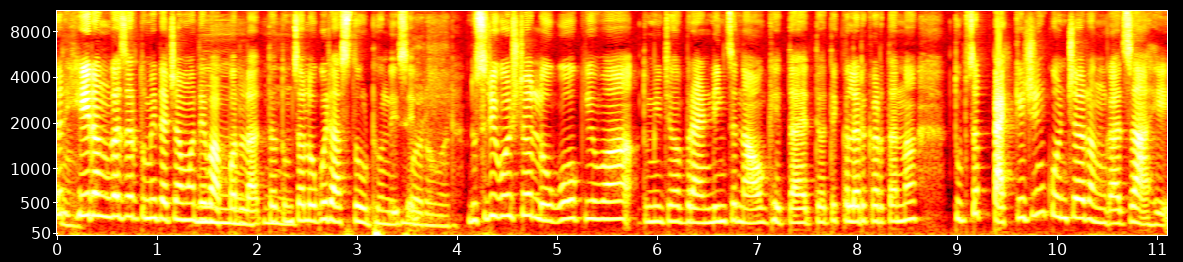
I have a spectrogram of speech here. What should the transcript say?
तर हं. रंग जर तुम्ही त्याच्यामध्ये वापरलात तर. तुमचा लोगो जास्त उठून दिसेल दुसरी गोष्ट लोगो किंवा तुम्ही जेव्हा ब्रँडिंगचं नाव घेताय तेव्हा ते कलर करताना तुमचं पॅकेजिंग कोणत्या रंगाचं आहे.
